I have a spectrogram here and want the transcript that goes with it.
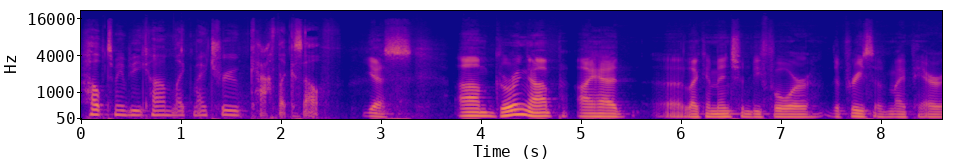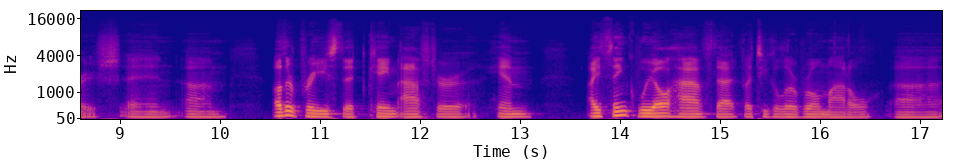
helped me become like my true Catholic self? Yes. Um, growing up, I had, uh, like I mentioned before, the priest of my parish and um, other priests that came after him. I think we all have that particular role model uh,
